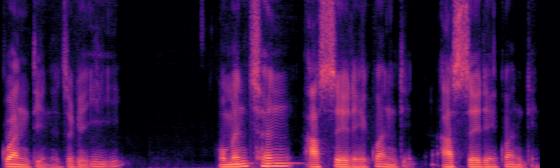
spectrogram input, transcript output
灌顶的这个意义。我们称阿塞雷灌顶，阿塞雷灌顶，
